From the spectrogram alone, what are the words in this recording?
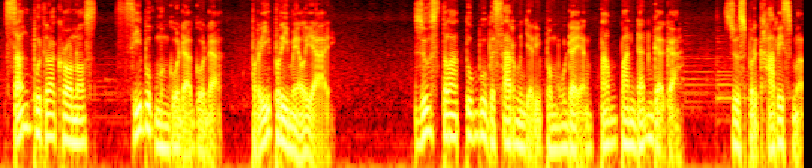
sang putra Kronos, sibuk menggoda-goda peri-peri Meliai. Zeus telah tumbuh besar menjadi pemuda yang tampan dan gagah. Zeus berkarisma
